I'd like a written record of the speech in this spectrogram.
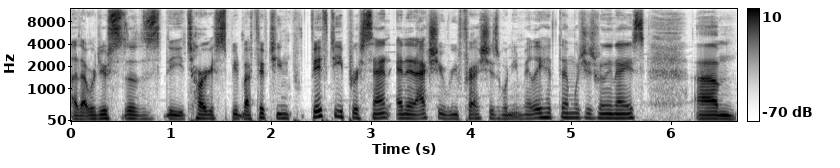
Uh, that reduces the target speed by 15, 50%, and it actually refreshes when you melee hit them, which is really nice. Um,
